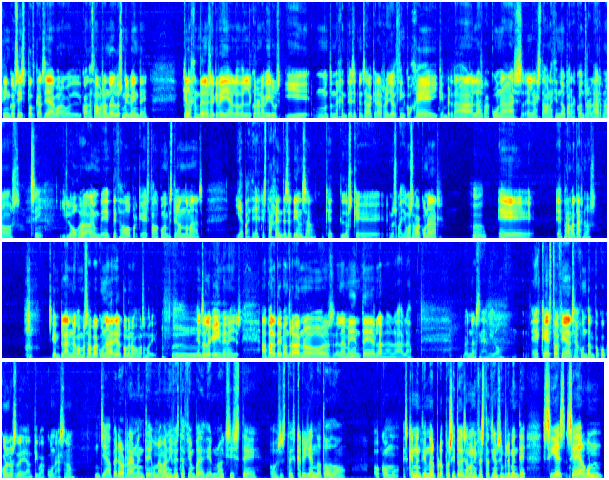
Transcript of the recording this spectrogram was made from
cinco o seis podcasts ya, bueno, cuando estábamos hablando del 2020, que la gente no se creía lo del coronavirus y un montón de gente se pensaba que era rollo el 5G y que en verdad las vacunas las estaban haciendo para controlarnos. Sí. Y luego he empezado, porque he estado como investigando más, y al parecer es que esta gente se piensa que los que nos vayamos a vacunar Mm. eh, es para matarnos. En plan, nos vamos a vacunar y al poco nos vamos a morir. Mm, Eso es lo que dicen ellos. Aparte de controlarnos la mente, bla, bla, bla, bla. No sé, amigo. Es que esto al final se junta un poco con los de antivacunas, ¿no? Ya, pero realmente una manifestación para decir no existe, os estáis creyendo todo. O cómo? Es que no entiendo el propósito de esa manifestación. Simplemente, si es, si hay algún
